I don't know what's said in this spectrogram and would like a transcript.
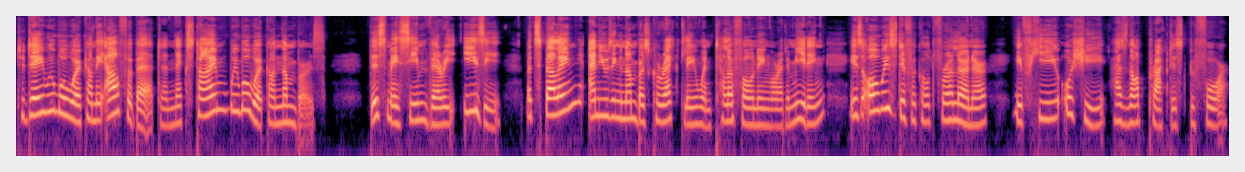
Today we will work on the alphabet, and next time we will work on numbers. This may seem very easy, but spelling and using numbers correctly when telephoning or at a meeting is always difficult for a learner if he or she has not practiced before.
